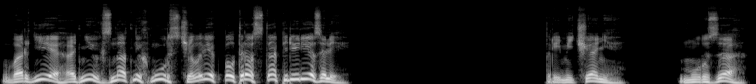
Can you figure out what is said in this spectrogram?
В Орде одних знатных мурс человек полтораста перерезали. Примечание. Мурза.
